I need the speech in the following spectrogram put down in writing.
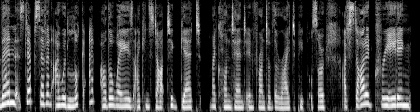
Then step seven, I would look at other ways I can start to get my content in front of the right people. So I've started creating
